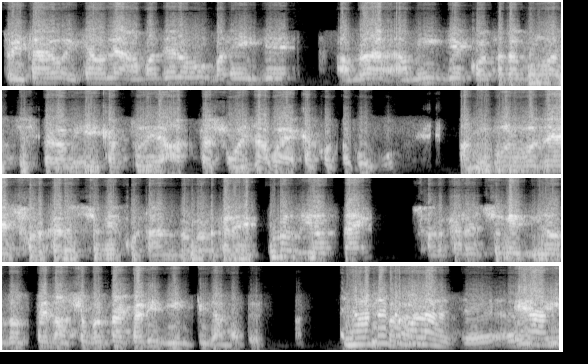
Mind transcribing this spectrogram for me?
তো এটা এটা হলে আমাদেরও মানে এই যে আমরা আমি যে কথাটা বলবার চেষ্টা আমি একাত্তরে আটটার সময় যাব একা কথা বলব। আমি বলব যে সরকারের সঙ্গে কোটা আন্দোলনকারী পুরো বিরোধ নাই সরকারের সঙ্গে বিরোধ হচ্ছে নাশকতাকারী বিএনপি জামাতের না, ওটা তো বলা হয়েছে। ওটা আমি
